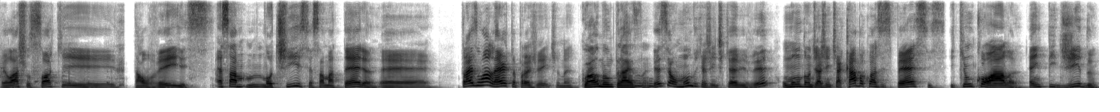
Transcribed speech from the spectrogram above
eu acho só que talvez essa notícia, essa matéria, é, traz um alerta pra gente, né? Qual não traz, né? Esse é o mundo que a gente quer viver, um mundo onde a gente acaba com as espécies e que um koala é impedido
